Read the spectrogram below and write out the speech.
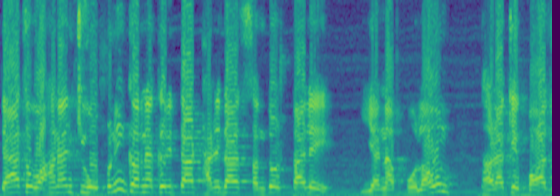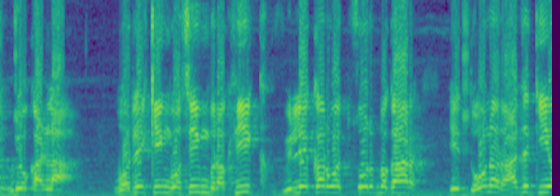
त्याच वाहनांची ओपनिंग करण्याकरिता ठाणेदार संतोष टाले यांना बोलावून धडाकेबाज व्हिडिओ काढला. वर्ली किंग वसीम रफिक विलेकर व चोरपगार हे दोन राजकीय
